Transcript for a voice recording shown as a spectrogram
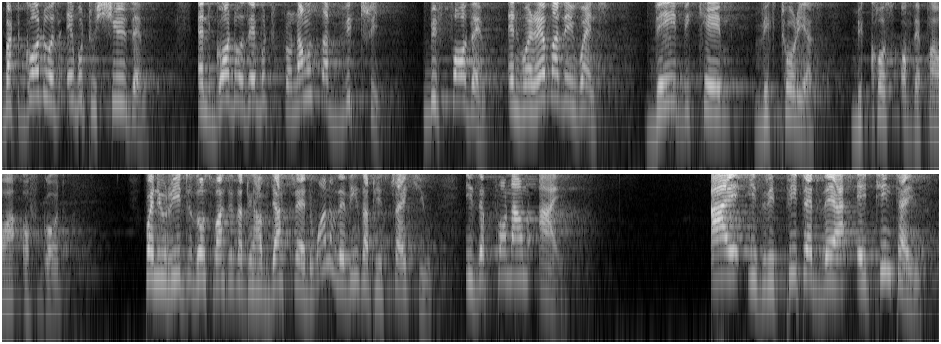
But God was able to shield them. And God was able to pronounce a victory before them. And wherever they went, they became victorious because of the power of God. When you read those verses that we have just read, one of the things that will strike you is the pronoun I. I is repeated there 18 times,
